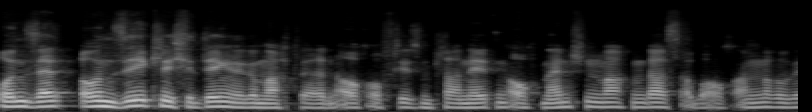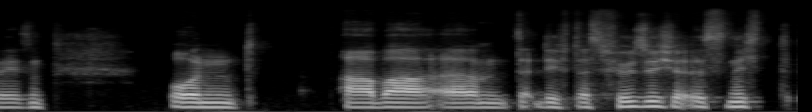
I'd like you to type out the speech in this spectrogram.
unsägliche Dinge gemacht werden, auch auf diesem Planeten. Auch Menschen machen das, aber auch andere Wesen. Und aber ähm, die, das Physische ist nicht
